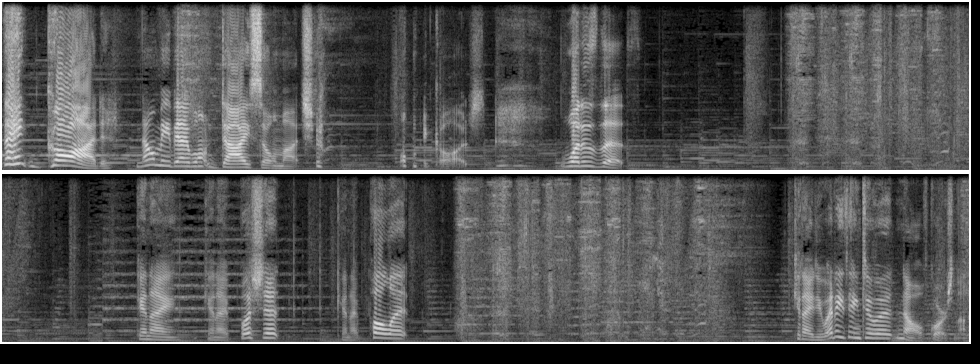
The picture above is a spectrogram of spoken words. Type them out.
Thank God! Now maybe I won't die so much. oh my gosh. What is this? Can I, can I push it? Can I pull it? Can I do anything to it? No, of course not.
